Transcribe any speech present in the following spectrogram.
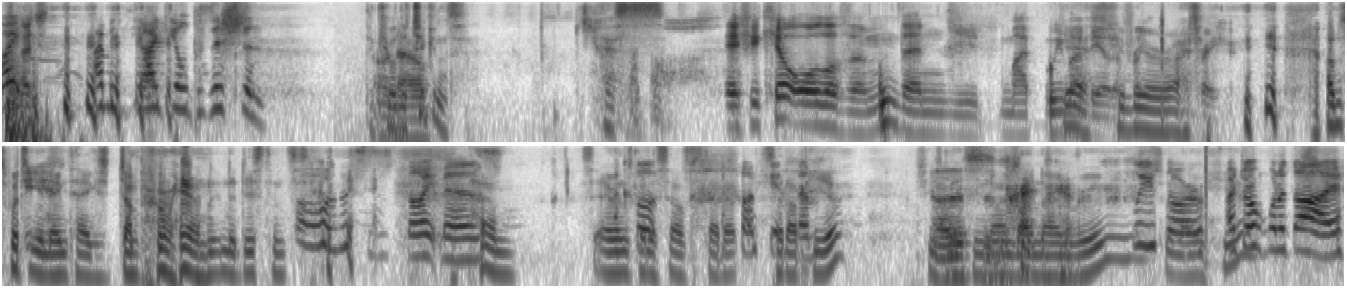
Wait, That's- I'm in the ideal position. To Oh, kill the chickens. Yes. If you kill all of them, then you might we Yeah, might be able to should be free, alright. free. I'm just watching your name tags jump around in the distance. Oh, this is nightmares. Um, so Aaron's got can't- herself set up, set up them. here. She's this making is nine by nine nightmare. rooms. Please no, along I don't want to die.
